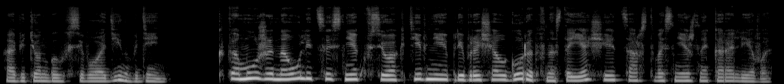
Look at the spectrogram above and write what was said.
а ведь он был всего один в день. К тому же на улице снег все активнее превращал город в настоящее царство снежной королевы.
